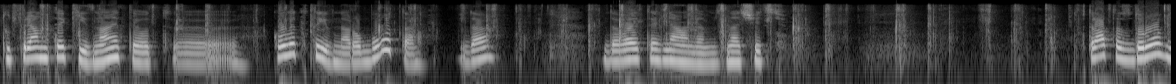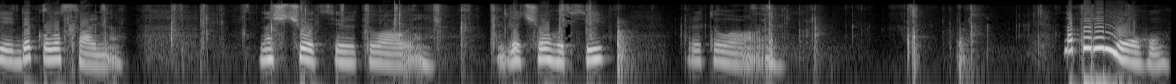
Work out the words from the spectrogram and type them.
Тут прям такі, знаєте, от е, колективна робота. Да? Давайте глянемо. Значить, втрата здоров'я йде колосальна. На що ці ритуали? Для чого ці ритуали? На перемогу.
